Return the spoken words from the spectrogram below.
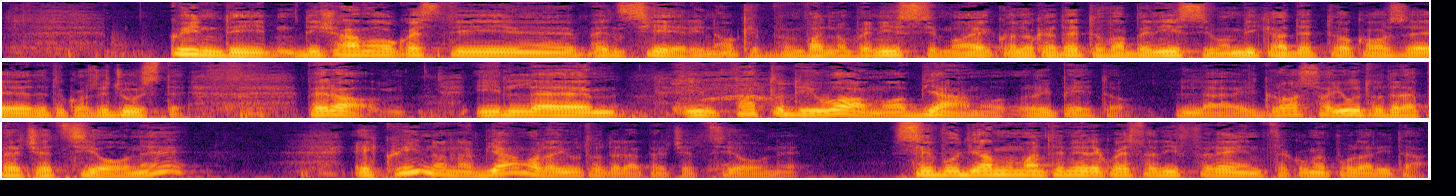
divenire. Quindi diciamo questi eh, pensieri no, che vanno benissimo, eh, quello che ha detto va benissimo, mica ha detto cose, ha detto cose giuste, però il, eh, il fatto di uomo abbiamo, ripeto, il, il grosso aiuto della percezione e qui non abbiamo l'aiuto della percezione, se vogliamo mantenere questa differenza come polarità.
